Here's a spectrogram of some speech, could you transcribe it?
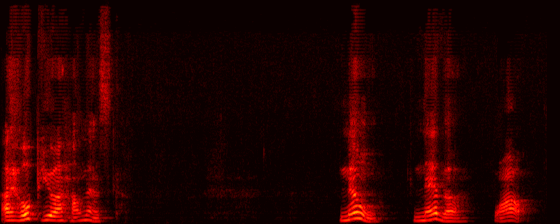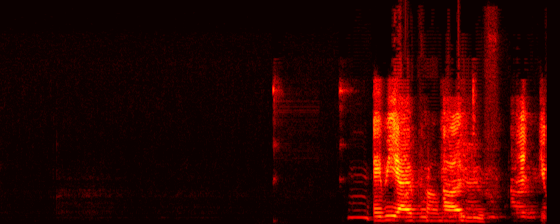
I hope you are honest. No, never. Wow. Maybe I, I would believe. that you,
